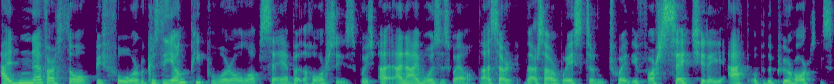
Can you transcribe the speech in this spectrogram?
I'd never thought before because the young people were all upset about the horses, which and I was as well. That's our that's our Western twenty first century at oh, the poor horses.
